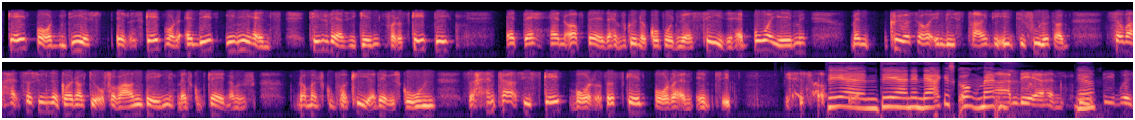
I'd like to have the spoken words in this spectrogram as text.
skateboarden, de er, eller skateboarden er lidt inde i hans tilværelse igen, for der skete det, at da han opdagede, at han begyndte at gå på universitetet, han bor hjemme, men kører så en vis strækning ind til Fullerton, så, var han, så synes han godt nok, det var for mange penge, man skulle betale, når man, når man skulle parkere der ved skolen. Så han tager sit skateboard, og så skateboarder han hen til. så, Det er en, det er en energisk ung mand. Jamen, det er han. Ja. Det, det må jeg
